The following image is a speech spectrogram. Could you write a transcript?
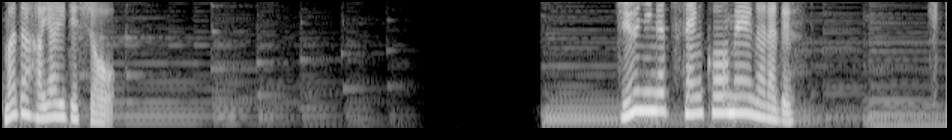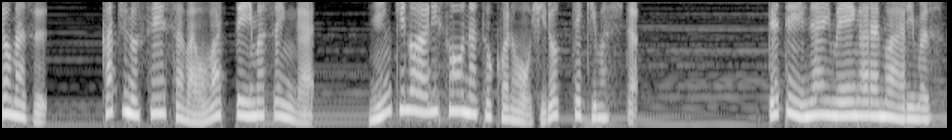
まだ早いでしょう。12月先行銘柄です。ひとまず、価値の精査は終わっていませんが、人気のありそうなところを拾ってきました。出ていない銘柄もあります。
